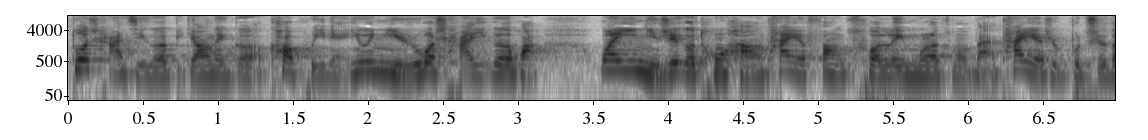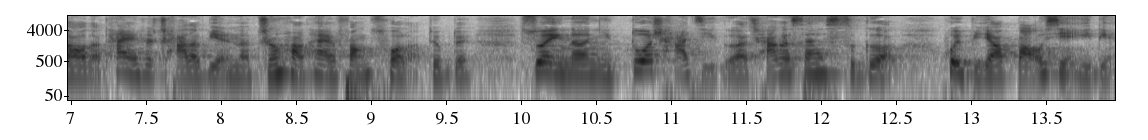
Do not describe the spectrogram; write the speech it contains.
多查几个比较那个靠谱一点。因为你如果查一个的话，万一你这个同行他也放错类目了怎么办？他也是不知道的，他也是查的别人的，正好他也放错了，对不对？所以呢，你多查几个，查个三四个会比较保险一点。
